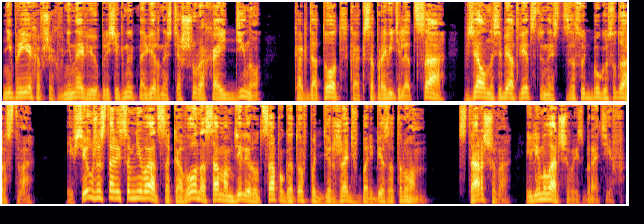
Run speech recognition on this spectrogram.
не приехавших в Ниневию присягнуть на верность Ашура Хайддину, когда тот, как соправитель отца, взял на себя ответственность за судьбу государства. И все уже стали сомневаться, кого на самом деле Руцапу готов поддержать в борьбе за трон — старшего или младшего из братьев.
